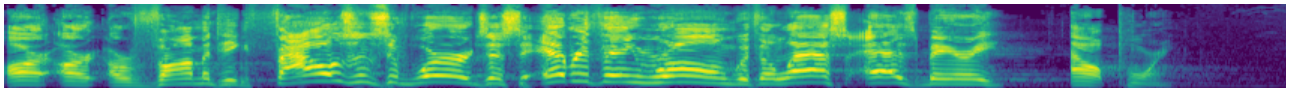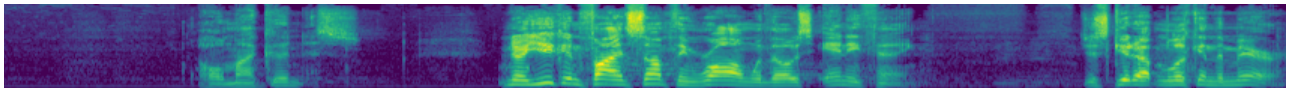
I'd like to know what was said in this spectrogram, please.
are, are, are vomiting thousands of words as to everything wrong with the last Asbury outpouring. Oh my goodness. You know, you can find something wrong with those anything. Just get up and look in the mirror.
